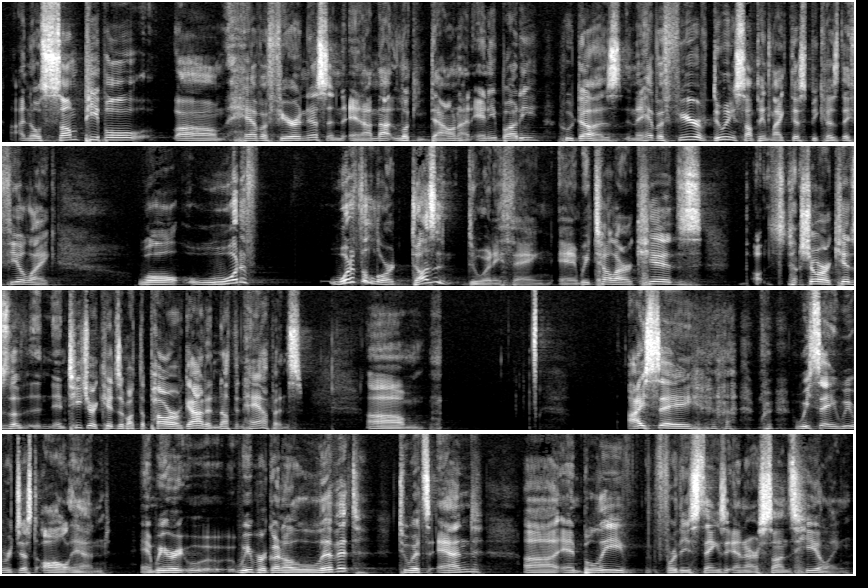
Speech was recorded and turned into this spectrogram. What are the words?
I know some people um, have a fear in this, and, and I'm not looking down on anybody who does, and they have a fear of doing something like this because they feel like, well, what if, what if the Lord doesn't do anything, and we tell our kids, show our kids the, and teach our kids about the power of God, and nothing happens? Um, I say, we say we were just all in, and we were we were going to live it to its end uh, and believe for these things in our son's healing.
